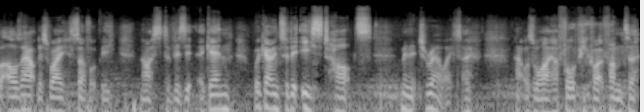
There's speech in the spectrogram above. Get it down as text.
but I was out this way, so I thought it'd be nice to visit again. We're going to the East Herts Miniature Railway, so that was why I thought it'd be quite fun to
